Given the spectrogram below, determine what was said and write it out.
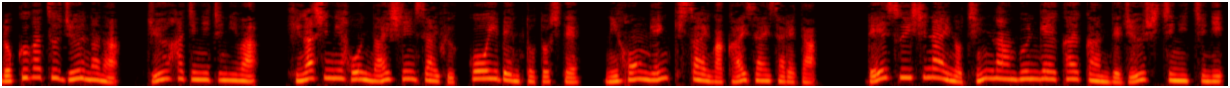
6月17、18日には、東日本大震災復興イベントとして、日本元気祭が開催された。冷水市内の鎮南文芸会館で17日に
